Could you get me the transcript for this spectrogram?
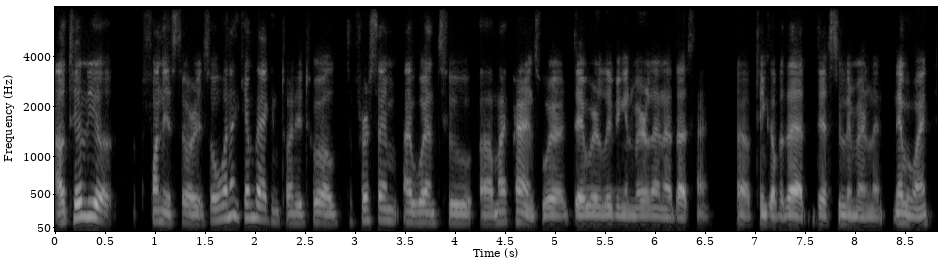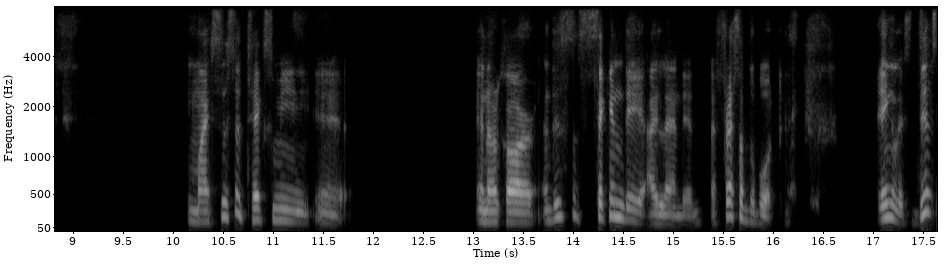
I'll tell you funny story. So when I came back in 2012, the first time I went to uh, my parents, where they were living in Maryland at that time. Uh, think of that, they're still in Maryland. Never mind. My sister texts me uh, in her car, and this is the second day I landed, I fresh off the boat. English. This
